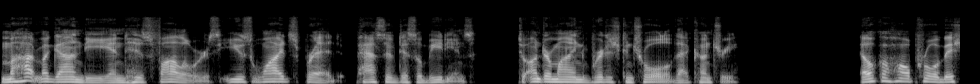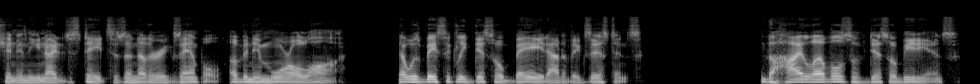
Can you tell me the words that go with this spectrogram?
Mahatma Gandhi and his followers used widespread passive disobedience to undermine British control of that country. Alcohol prohibition in the United States is another example of an immoral law that was basically disobeyed out of existence. The high levels of disobedience,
